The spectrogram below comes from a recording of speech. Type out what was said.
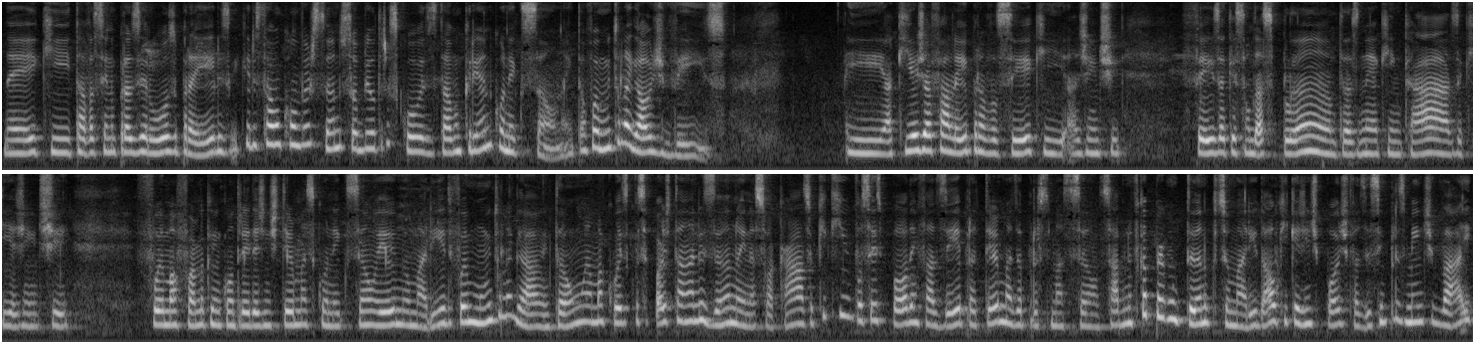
né, e que estava sendo prazeroso para eles e que eles estavam conversando sobre outras coisas, estavam criando conexão, né? Então foi muito legal de ver isso. E aqui eu já falei para você que a gente fez a questão das plantas, né, aqui em casa, que a gente foi uma forma que eu encontrei da gente ter mais conexão, eu e meu marido, e foi muito legal. Então, é uma coisa que você pode estar analisando aí na sua casa, o que, que vocês podem fazer para ter mais aproximação, sabe? Não fica perguntando pro seu marido, ah, o que, que a gente pode fazer, simplesmente vai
